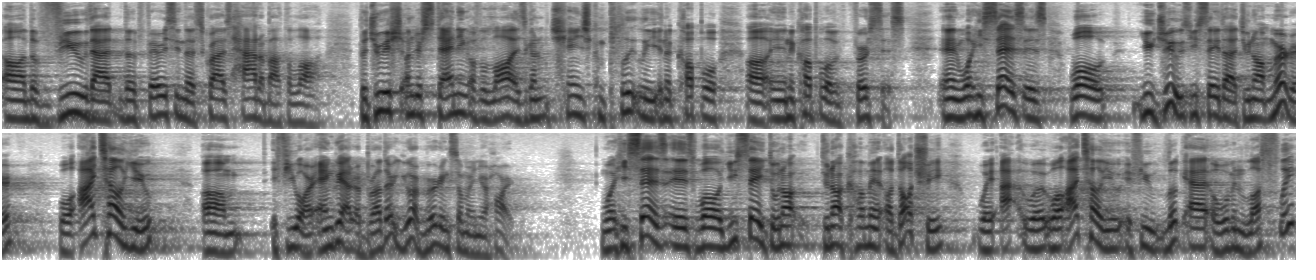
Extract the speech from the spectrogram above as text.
uh, the view that the Pharisees and the scribes had about the law. The Jewish understanding of the law is going to change completely in a couple, uh, in a couple of verses. And what he says is, well, you Jews, you say that do not murder. Well, I tell you, um, if you are angry at a brother, you are murdering someone in your heart. What he says is, well, you say do not, do not commit adultery. Wait, I, well, I tell you, if you look at a woman lustfully,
